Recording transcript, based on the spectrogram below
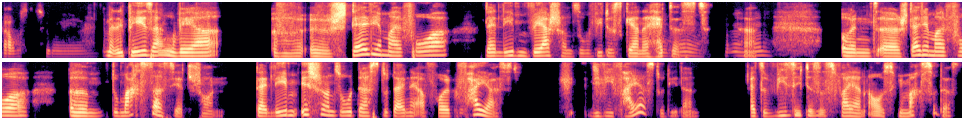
rauszunehmen. Im NLP sagen wir, äh, stell dir mal vor, dein Leben wäre schon so, wie du es gerne Mhm, hättest. Ja. mhm, Und äh, stell dir mal vor, ähm, du machst das jetzt schon. Dein Leben ist schon so, dass du deine Erfolge feierst. Wie, wie feierst du die dann? Also wie sieht dieses Feiern aus? Wie machst du das?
